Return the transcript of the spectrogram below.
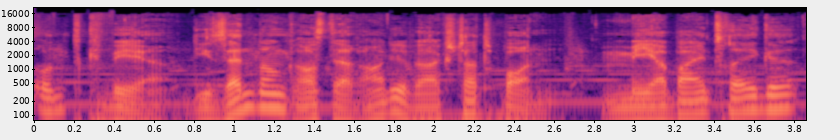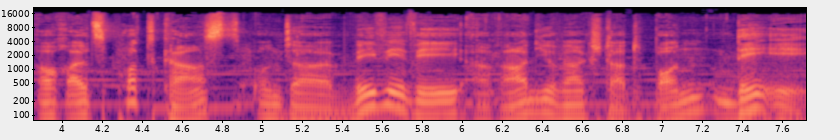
und quer, die Sendung aus der Radiowerkstatt Bonn. Mehr Beiträge auch als Podcast unter www.radiowerkstattbonn.de.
